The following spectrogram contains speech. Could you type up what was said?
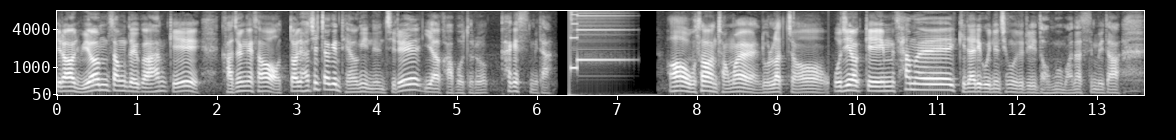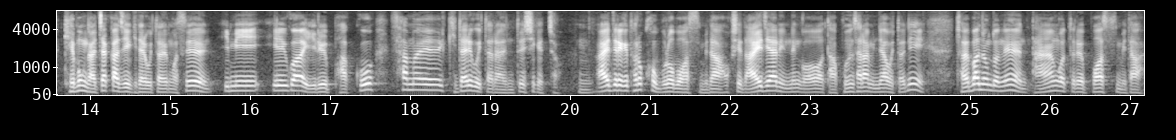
이런 위험성들과 함께 가정에서 어떤 현실적인 대응이 있는지를 이어가 보도록 하겠습니다. 아, 우선 정말 놀랐죠. 오징어 게임 3을 기다리고 있는 친구들이 너무 많았습니다. 개봉 날짜까지 기다리고 있다는 것은 이미 1과 2를 봤고 3을 기다리고 있다는 뜻이겠죠. 음, 아이들에게 터놓고 물어보았습니다. 혹시 나이 제한 있는 거 다 본 사람 있냐고 했더니 절반 정도는 다양한 것들을 보았습니다.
